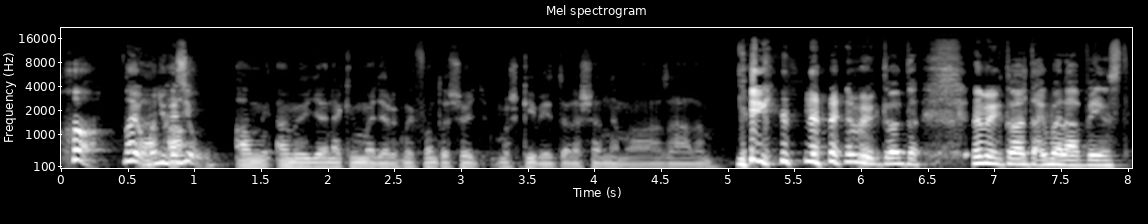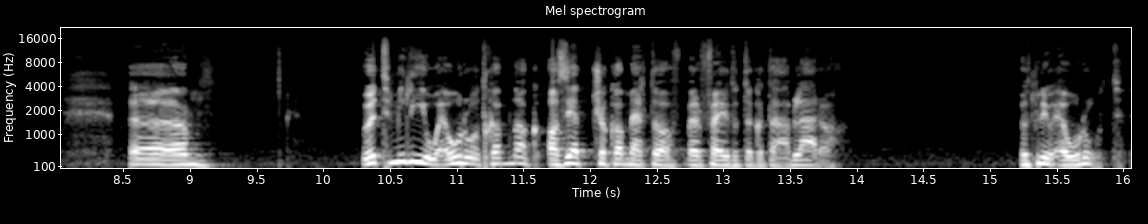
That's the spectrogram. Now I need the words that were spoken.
Ha, na jó, mondjuk ez jó. Ami, ami ugye nekünk magyaroknak fontos, hogy most kivételesen nem az állam. Igen, nem, nem, ők toltak, nem ők tolták bele a pénzt. Öm, 5 millió eurót kapnak azért csak, mert, a, mert feljutottak a táblára? 5 millió eurót?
